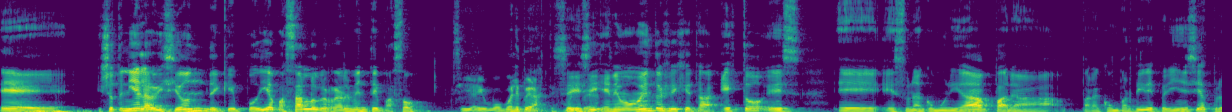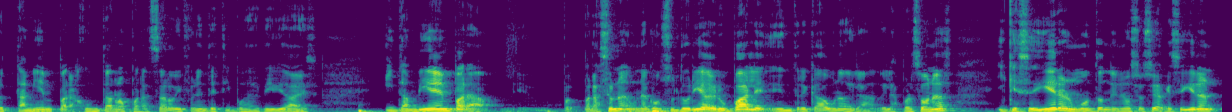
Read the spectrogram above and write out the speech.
Eh, yo tenía la visión de que podía pasar lo que realmente pasó. Sí, ahí vos le pegaste. Sí, sí, en el momento yo dije, está, esto es, eh, es una comunidad para, para compartir experiencias, pero también para juntarnos para hacer diferentes tipos de actividades. Y también para, para hacer una, una, consultoría grupal entre cada una de, de las personas y que se dieran un montón de negocios, o sea, que se dieran,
